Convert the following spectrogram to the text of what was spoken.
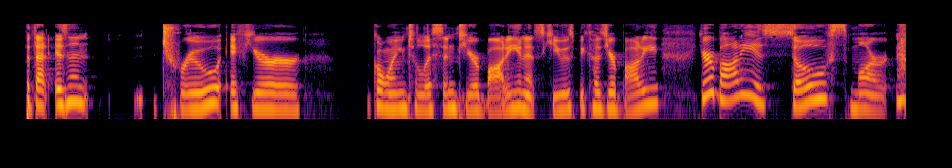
But that isn't true if you're going to listen to your body and its cues because your body your body is so smart.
